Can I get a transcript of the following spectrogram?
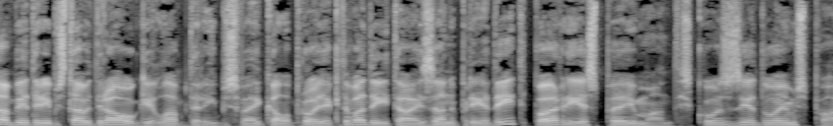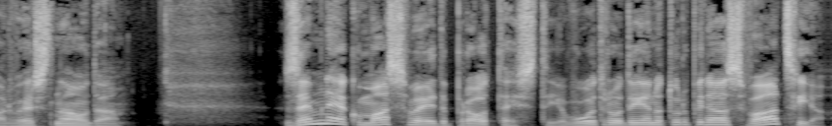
Tā biedrības tavi draugi labdarības veikala projekta vadītāja Zana Priedīte par iespēju mantiskos ziedojumus pārvērst naudā. Zemnieku masveida protesti jau otro dienu turpinās Vācijā.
